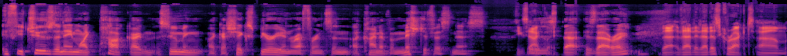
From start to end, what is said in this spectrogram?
If you choose a name like Puck, I'm assuming like a Shakespearean reference and a kind of a mischievousness. Exactly. Is that is that right? That that that is correct. Um,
